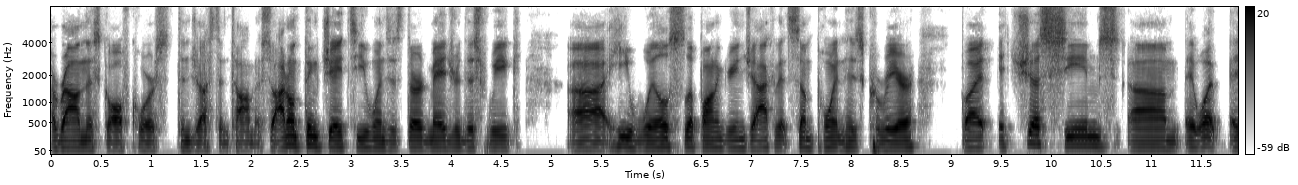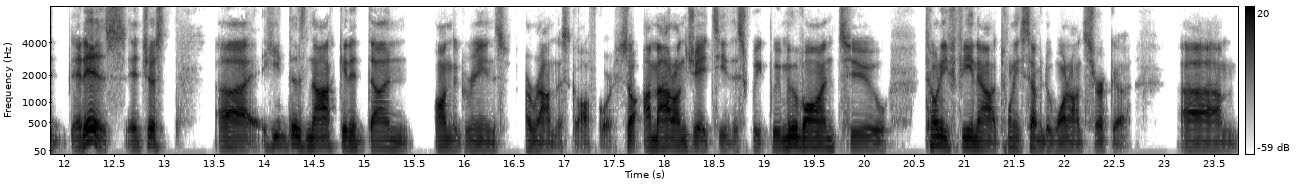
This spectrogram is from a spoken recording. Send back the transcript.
around this golf course than Justin Thomas. So I don't think JT wins his third major this week. Uh, he will slip on a green jacket at some point in his career, but it just seems um, it what it, it is. It just uh, he does not get it done on the greens around this golf course. So I'm out on JT this week. We move on to Tony Finau, 27 to 1 on circa. Um,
